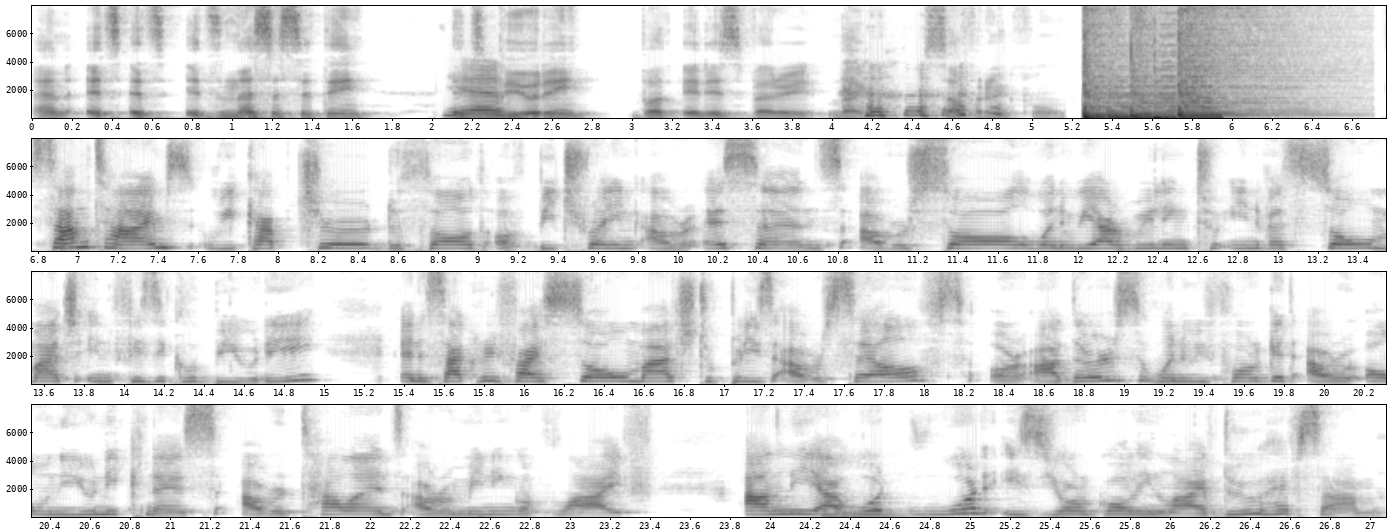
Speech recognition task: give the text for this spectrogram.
and it's it's it's necessity. It's Yes. beauty, but it is very like sufferingful. Sometimes we capture the thought of betraying our essence, our soul, when we are willing to invest so much in physical beauty and sacrifice so much to please ourselves or others when we forget our own uniqueness, our talents, our meaning of life. Anlia, what what is your goal in life? Do you have some?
